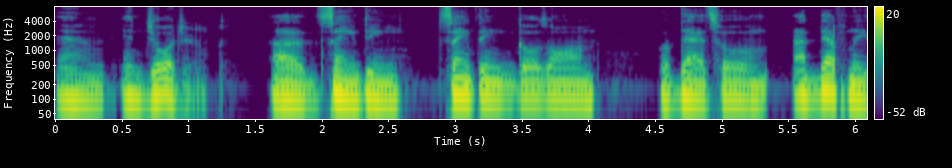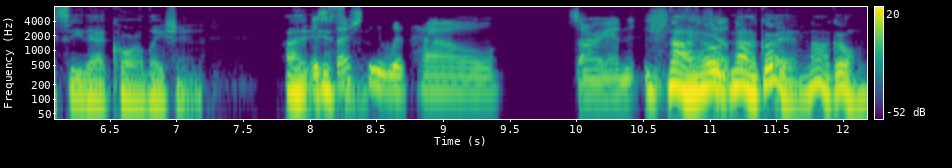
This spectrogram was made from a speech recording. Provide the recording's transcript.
in in Georgia. Uh, same thing. Same thing goes on with that. So I definitely see that correlation. Uh, Especially with how sorry, I didn't no, no, no. Go ahead. No, go.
